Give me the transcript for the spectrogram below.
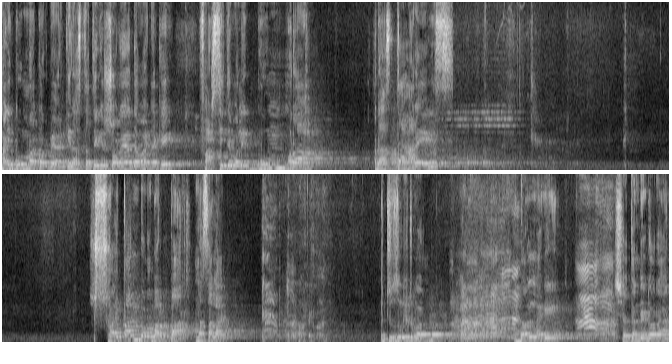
মানে গুমরা করবে আর কি। রাস্তা থেকে সরাইয়া দেওয়া, এটাকে ফার্সিতে বলে গুমরা। রাস্তা হারিয়ে গেছে। শয়তান বড় বাটপার না সালাক একটু জোরে একটু ডর লাগে। শয়তান রে ডরান।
